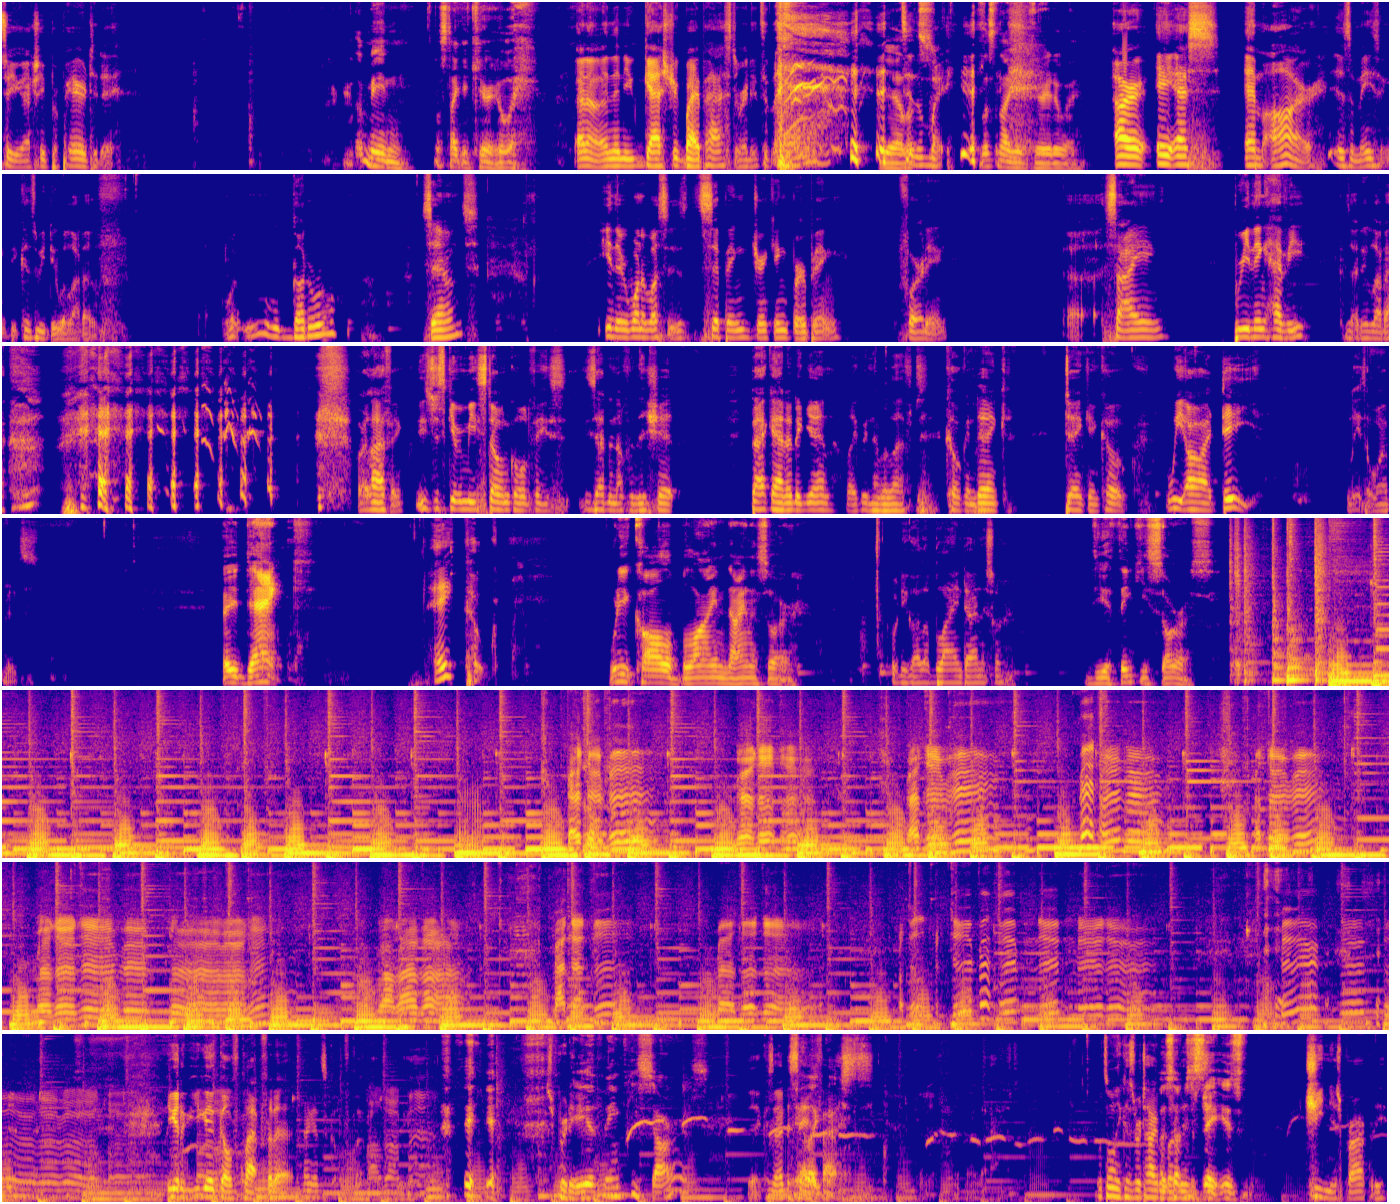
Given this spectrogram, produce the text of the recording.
So you're actually prepared today. I mean, let's not get carried away. I know, and then you gastric bypassed right into the Yeah, to let's, the mic. let's not get carried away. Our ASMR is amazing because we do a lot of what, guttural sounds. Either one of us is sipping, drinking, burping, farting, uh, sighing, breathing heavy because I do a lot of or laughing. He's just giving me stone cold face. He's had enough of this shit. Back at it again, like we never left. Coke and Dank, Dank and Coke. We are D. Lethal Weapons. Hey, Dank, Hey, Coke. what do you call a blind dinosaur? What do you call a blind dinosaur? Do you think he saw us? You get a, you get a golf clap for that. I get a golf clap. It's Do pretty you good. think he saw us? Yeah, because I had to mm, say I it like that. fast. It's only because we're talking That's about something to this say is genius property.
